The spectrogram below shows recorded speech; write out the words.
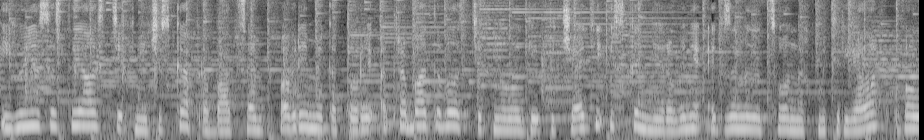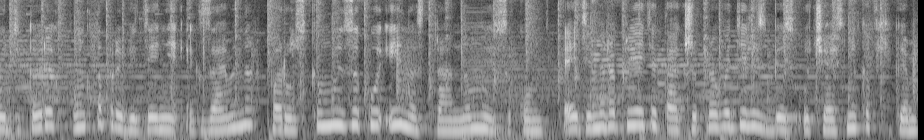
июня состоялась техническая апробация, во время которой отрабатывалась технология печати и сканирования экзаменационных материалов в аудиториях пункта проведения экзамена по русскому языку и иностранному языку. Эти мероприятия также проводились без участников ЕГЭ.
